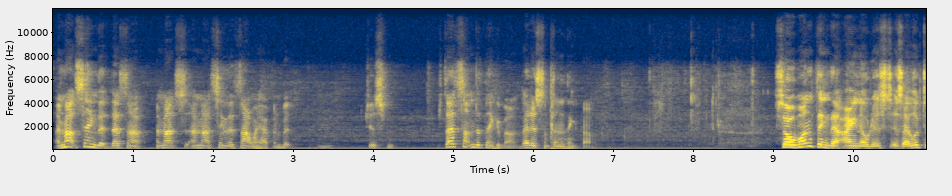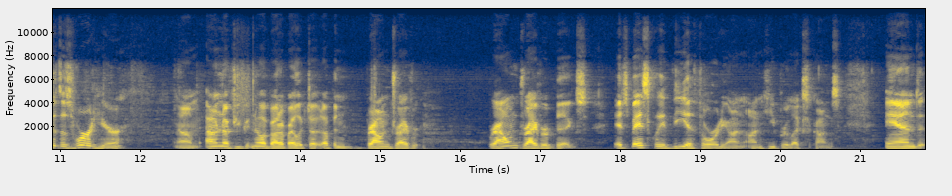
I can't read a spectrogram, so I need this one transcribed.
I'm not saying that that's not. I'm not. I'm not saying that's not what happened, but just that's something to think about. That is something to think about. So one thing that I noticed is I looked at this word here. Um, I don't know if you know about it, but I looked it up in Brown Driver, Brown Driver Briggs. It's basically the authority on on Hebrew lexicons, and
